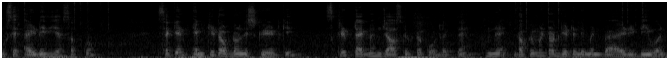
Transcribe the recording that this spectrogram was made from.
उसे आईडी दिया सबको। Second empty drop down list create की। स्क्रिप्ट टैग में हम जावास्क्रिप्ट का कोड लिखते हैं। हमने document dot get element by ID D D one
